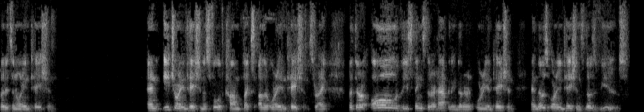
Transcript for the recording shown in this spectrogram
but it's an orientation. And each orientation is full of complex other orientations, right? But there are all of these things that are happening that are an orientation. And those orientations, those views,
